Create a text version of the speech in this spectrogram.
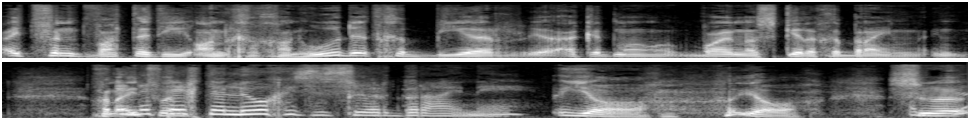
uitvind wat het hier aangegaan, hoe dit gebeur. Ja, ek het maar baie nuuskierige brein en gaan En 'n uitvind tegnologiese soort brein, hè? Ja, ja. So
